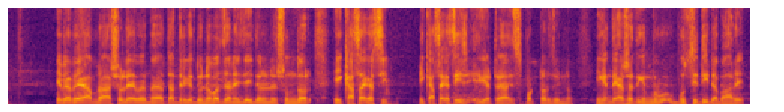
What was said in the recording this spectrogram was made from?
এভাবে আমরা আসলে তাদেরকে ধন্যবাদ জানাই যে এই ধরনের সুন্দর, এই কাছাকাছি এই কাছাকাছি একটা স্পটটার জন্য। এখান থেকে আসাতে কিন্তু উপস্থিতিটা বাড়ে।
